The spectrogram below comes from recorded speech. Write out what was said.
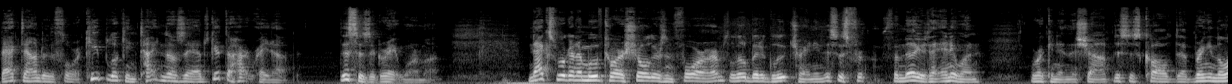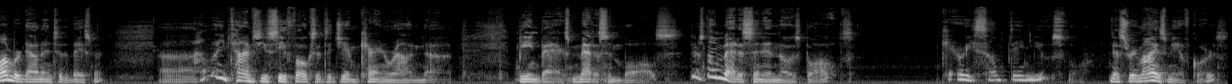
Back down to the floor. Keep looking, tighten those abs, get the heart rate up. This is a great warm up. Next, we're going to move to our shoulders and forearms, a little bit of glute training. This is familiar to anyone working in the shop. This is called uh, bringing the lumber down into the basement. Uh, how many times do you see folks at the gym carrying around uh, bean bags, medicine balls? There's no medicine in those balls. Carry something useful. This reminds me, of course,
